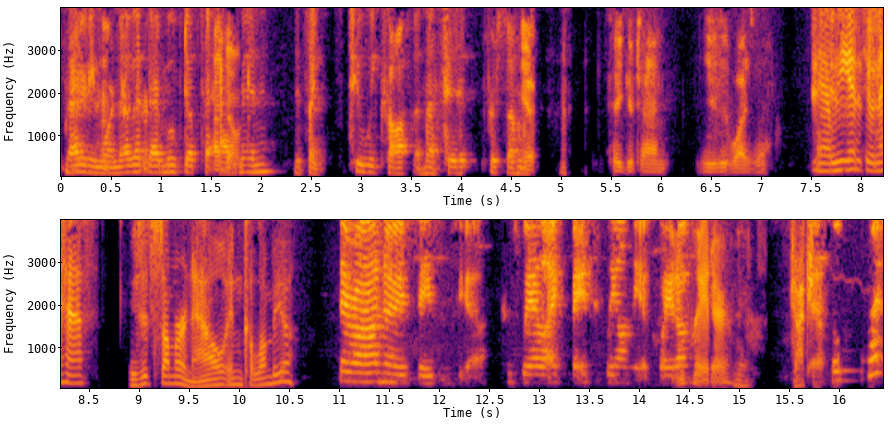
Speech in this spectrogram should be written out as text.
Not anymore. Now that I moved up to I don't. admin, it's like two weeks off, and that's it for summer. Yep. Take your time. Use it wisely. Yeah. We Isn't get two and a half. Is it summer now in Colombia? There are no seasons here because we're like basically on the equator. Equator. Gotcha. Yeah, so it's like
